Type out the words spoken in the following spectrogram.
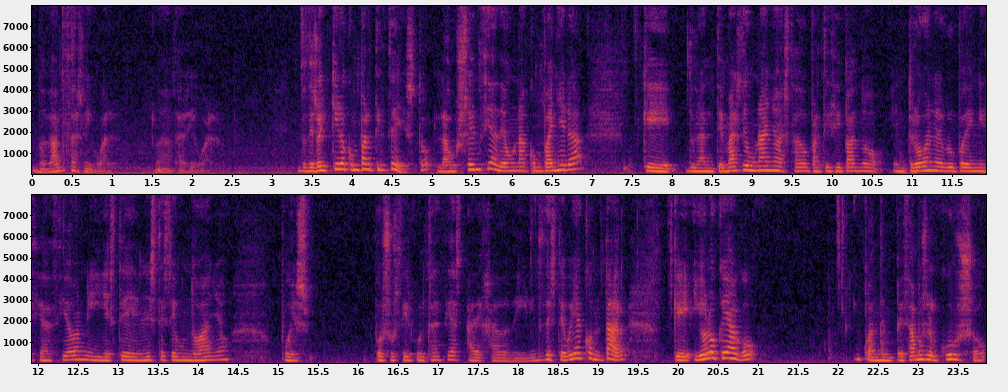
no danzas igual, no danzas igual. Entonces hoy quiero compartirte esto, la ausencia de una compañera que durante más de un año ha estado participando, entró en el grupo de iniciación y este, en este segundo año pues por sus circunstancias ha dejado de ir. Entonces te voy a contar que yo lo que hago, cuando empezamos el curso,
